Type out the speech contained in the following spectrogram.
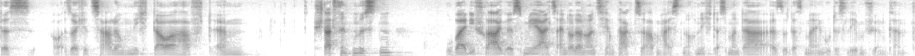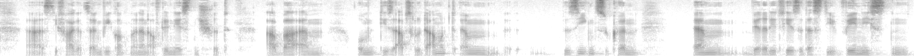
dass solche Zahlungen nicht dauerhaft ähm, stattfinden müssten Wobei die Frage ist, mehr als 1,90 Dollar am Tag zu haben, heißt noch nicht, dass man da, also dass man ein gutes Leben führen kann. Da ist die Frage zu sagen, wie kommt man dann auf den nächsten Schritt. Aber ähm, um diese absolute Armut ähm, besiegen zu können, ähm, wäre die These, dass die wenigsten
